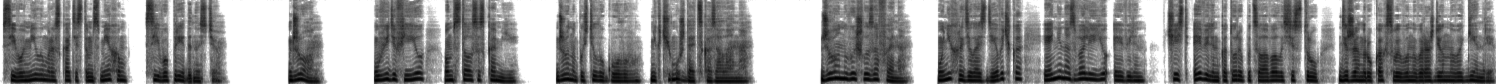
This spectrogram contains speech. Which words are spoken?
с его милым раскатистым смехом, с его преданностью. Джон. Увидев ее, он встал со скамьи, Джон опустила голову. «Ни к чему ждать», — сказала она. Джон вышла за Фена. У них родилась девочка, и они назвали ее Эвелин, в честь Эвелин, которая поцеловала сестру, держа на руках своего новорожденного Генри.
